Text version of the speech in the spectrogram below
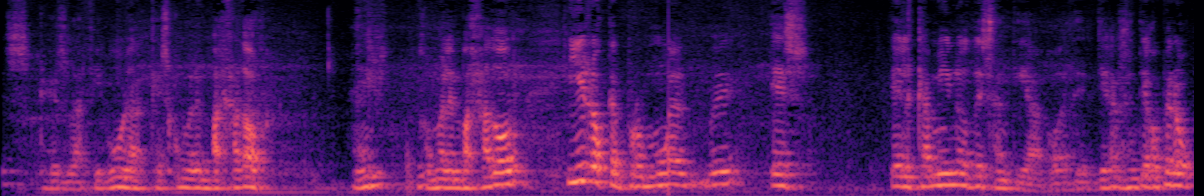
que es la figura, que es como el embajador, ¿eh? como el embajador, y lo que promueve es el camino de Santiago, es decir, llegar a Santiago, pero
